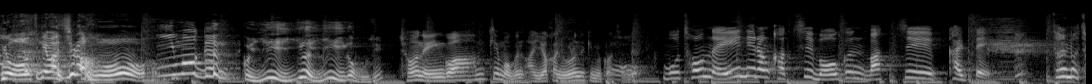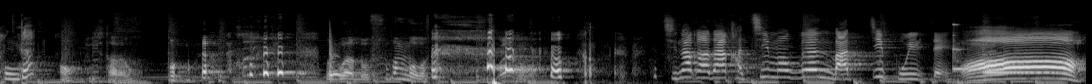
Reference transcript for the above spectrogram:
이거 어떻게 맞추라고 이 먹은 그 이, 이가 이, 이가 뭐지? 전 애인과 함께 먹은 아 약간 이런 느낌일 것 같은데 뭐전 애인이랑 같이 먹은 맛집 갈 때. 설마 정답? 어? 비슷하다고? 너 뭐야? 너 수박 먹었어? 뭐야 너? 지나가다 같이 먹은 맛집 보일 때. 아.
